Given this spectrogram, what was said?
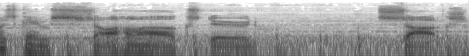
This game sucks, dude. Sucks.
